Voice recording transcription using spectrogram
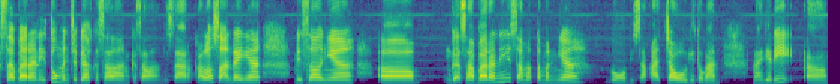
kesabaran itu mencegah kesalahan-kesalahan besar. Kalau seandainya misalnya nggak sabaran nih sama temennya, oh bisa kacau gitu kan. Nah jadi um,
